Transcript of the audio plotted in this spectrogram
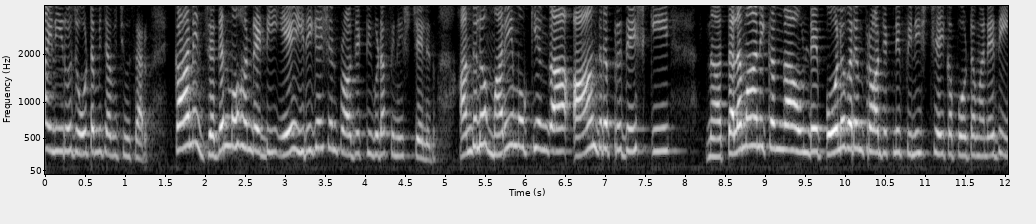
ఆయన ఈరోజు ఓటమి చవి చూశారు. కానీ జగన్మోహన్ రెడ్డి ఏ ఇరిగేషన్ ప్రాజెక్ట్ని కూడా ఫినిష్ చేయలేదు. అందులో మరీ ముఖ్యంగా ఆంధ్రప్రదేశ్కి తలమానికంగా ఉండే పోలవరం ప్రాజెక్ట్ని ఫినిష్ చేయకపోవటం అనేది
